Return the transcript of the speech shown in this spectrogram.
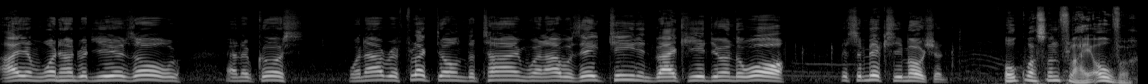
I am 100 years old, and of course, when I reflect on the time when I was 18 and back here during the war, it's a mixed emotion. Ook was er een flyover,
